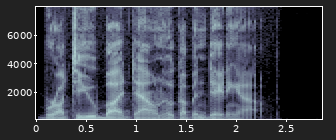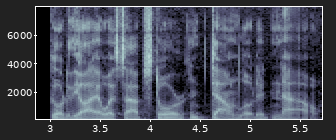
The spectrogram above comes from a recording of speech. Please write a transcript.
Brought to you by Down Hookup and Dating App. Go to the iOS App Store and download it now.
